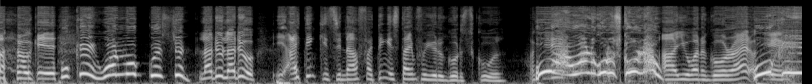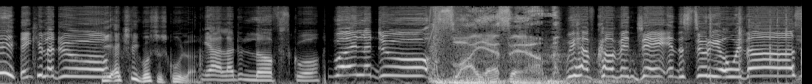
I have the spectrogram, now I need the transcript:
okay. okay, one more question. Ladu, Ladu, I think it's enough. I think it's time for you to go to school. Oh, I want to go to school now. Ah, you want to go, right? Okay. Thank you, Ladu. He actually goes to school lah. Yeah, Ladu loves school. Bye, Ladu. Fly FM. We have Kavin Jay in the studio with us.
